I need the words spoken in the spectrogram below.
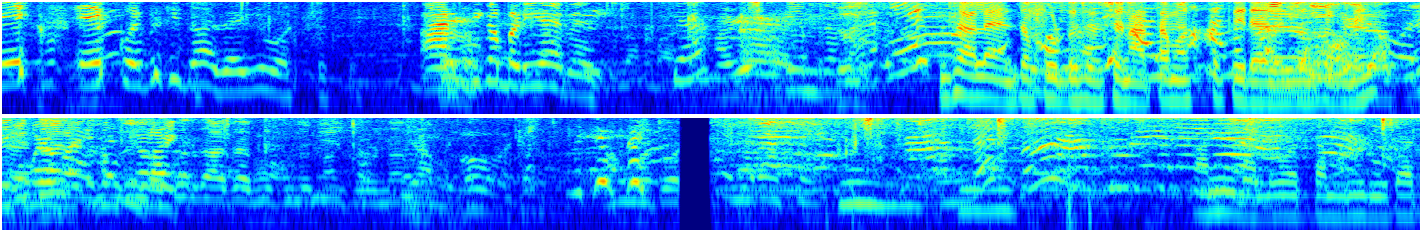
एक एक कोई भी खिंचवा जाएगी व्हाट्सएप पे आरती का बढ़िया है बेस्ट झाला यांचा फोटो सेशन आता मस्त फिरायला जाऊ तिकडे. आम्ही आलो आता मंदिरात.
